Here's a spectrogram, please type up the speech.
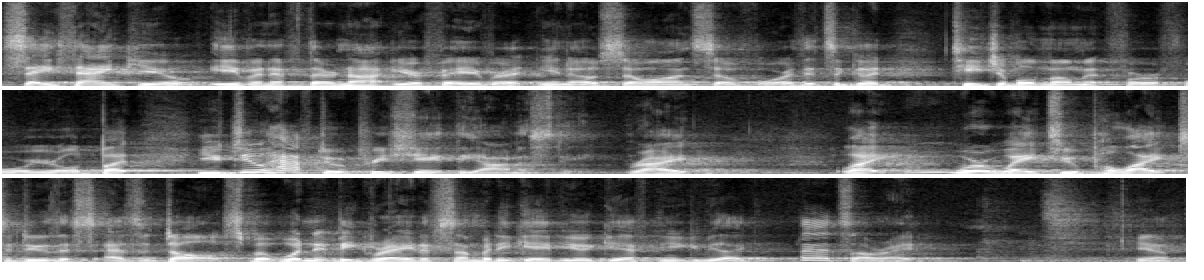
say thank you, even if they're not your favorite, you know, so on and so forth. It's a good teachable moment for a four year old, but you do have to appreciate the honesty, right? Like, we're way too polite to do this as adults, but wouldn't it be great if somebody gave you a gift and you could be like, that's all right? You know?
